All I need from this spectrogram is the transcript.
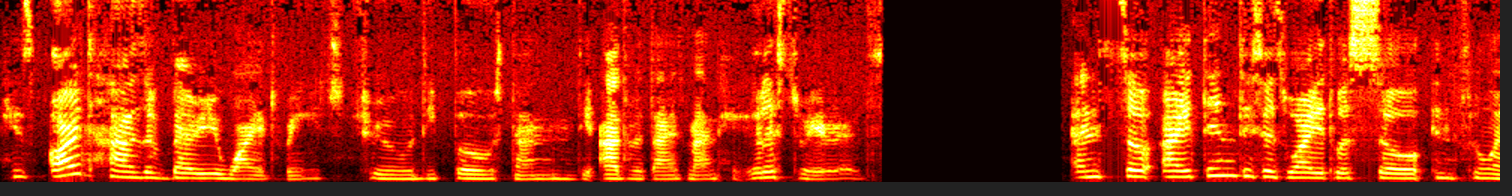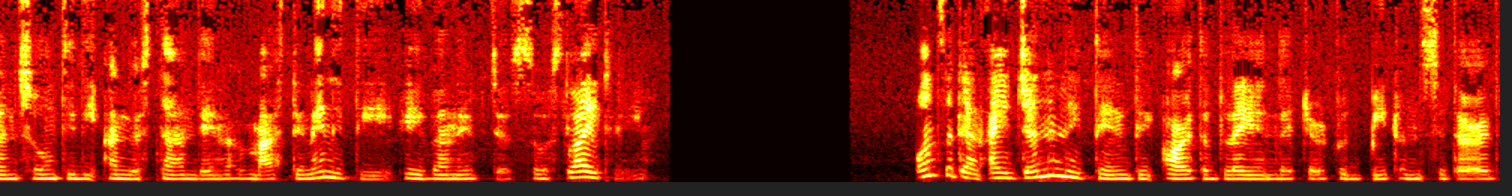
His art has a very wide reach through the post and the advertisement he illustrated. And so I think this is why it was so influential to the understanding of masculinity, even if just so slightly. Once again, I genuinely think the art of Leyendecker could be considered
